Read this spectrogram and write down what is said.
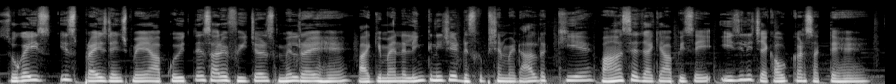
सो गई इस प्राइस रेंज में आपको इतने सारे फीचर्स मिल रहे हैं, बाकी मैंने लिंक नीचे डिस्क्रिप्शन में डाल रखी है, वहाँ से जाके आप इसे इजिली चेकआउट कर सकते हैं।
